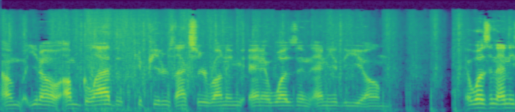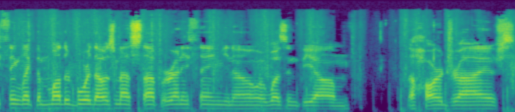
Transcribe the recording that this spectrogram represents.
I'm, you know, I'm glad that the computer's actually running and it wasn't any of the, um, it wasn't anything like the motherboard that was messed up or anything, you know, it wasn't the, um, the hard drives.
